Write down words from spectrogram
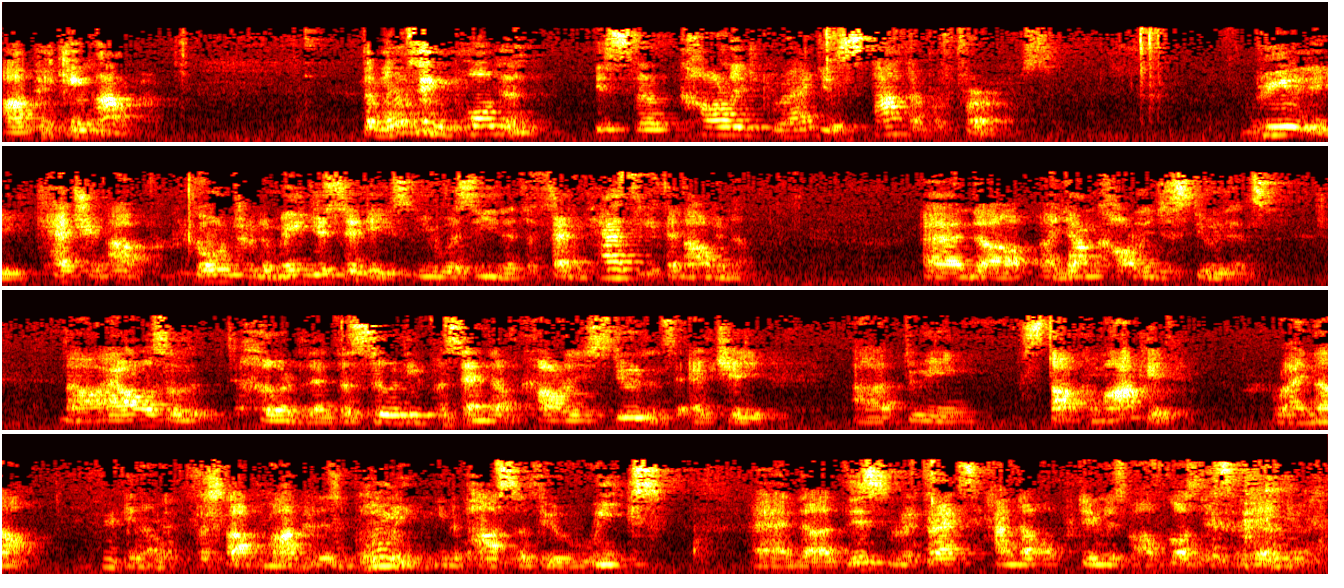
are picking up. The most important is the college graduate startup firms really catching up. Go to the major cities, you will see that a fantastic phenomenon. And uh, young college students. Now, I also heard that the 30% of college students actually are doing stock market right now. You know, the stock market is booming in the past few weeks. And uh, this reflects kind of optimism. Of course, it's a danger.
